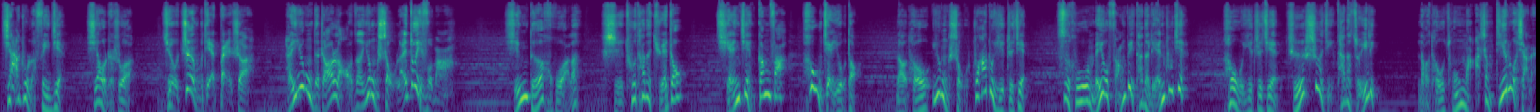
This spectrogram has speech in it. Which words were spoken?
夹住了飞剑，笑着说：“就这么点本事，还用得着老子用手来对付吗？”邢德火了，使出他的绝招，前剑刚发，后剑又到。老头用手抓住一支箭，似乎没有防备他的连珠箭，后一支箭直射进他的嘴里。老头从马上跌落下来，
